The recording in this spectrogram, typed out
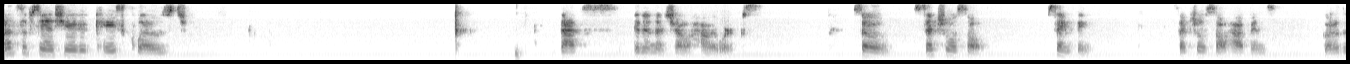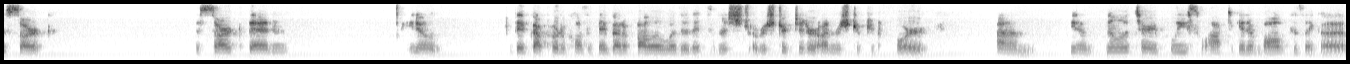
Unsubstantiated case closed. That's in a nutshell how it works. So, sexual assault, same thing. Sexual assault happens, go to the SARC. The SARC then, you know, they've got protocols that they've got to follow, whether it's a rest- a restricted or unrestricted report. Um, you know, military police will have to get involved because, like, a,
